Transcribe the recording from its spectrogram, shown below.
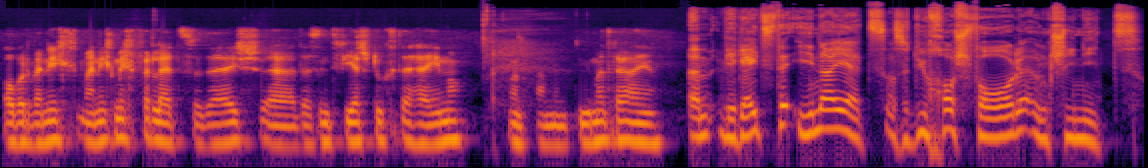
Aber wenn ich, wenn ich mich verletze, dann, ist, äh, dann sind vier Stück daheim und können die Daumen drehen. Ähm, wie geht es dir Ihnen jetzt? Also du kannst fahren und sie nicht.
